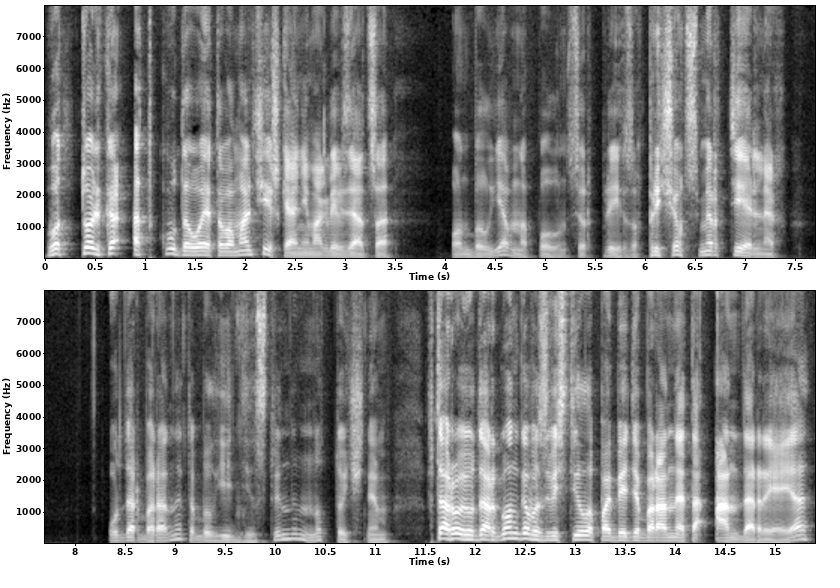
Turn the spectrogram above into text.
Вот только откуда у этого мальчишки они могли взяться? Он был явно полон сюрпризов, причем смертельных. Удар баронета был единственным, но точным. Второй удар гонга возвестил о победе баронета Андерея,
